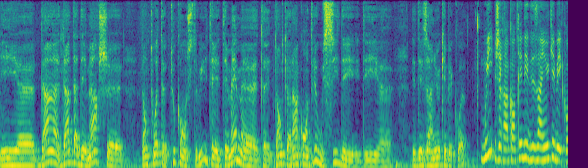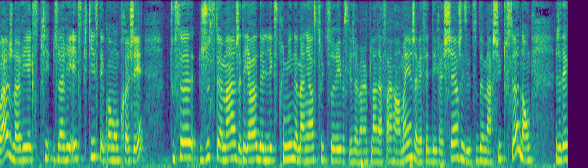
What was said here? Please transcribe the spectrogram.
Et euh, dans, ta démarche, euh, Donc, toi, tu as tout construit. T'es, t'es même, euh, donc, tu rencontré aussi des, euh, des designers québécois. Oui, j'ai rencontré des designers québécois. Je leur ai, expliqué c'était quoi mon projet. Tout ça, justement, j'étais capable de l'exprimer de manière structurée parce que j'avais un plan d'affaires en main, j'avais fait des recherches, des études de marché, tout ça. Donc, j'étais,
